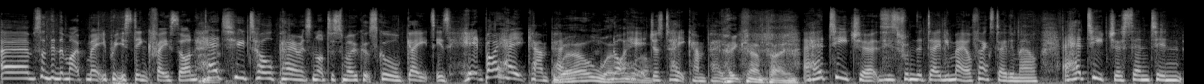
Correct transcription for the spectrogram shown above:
Um, something that might make you put your stink face on. Head who told parents not to smoke at school Gates is hit by hate campaign. Well, well, Not hit, well. just hate campaign. Hate campaign. A head teacher, this is from the Daily Mail, thanks Daily Mail. A head teacher sent in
